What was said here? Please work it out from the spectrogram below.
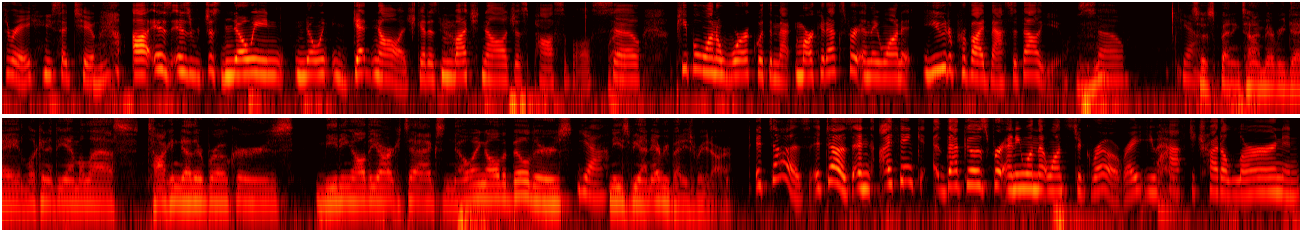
Three, you said 2 Mm-hmm. uh, is is just knowing knowing get knowledge, get as much knowledge as possible. So people want to work with a market expert and they want it, you to provide massive value. So yeah. Mm-hmm. So spending time every day looking at the MLS, talking to other brokers, meeting all the architects, knowing all the builders, Yeah. needs to be on everybody's radar. It does. It does. And I think that goes for anyone that wants to grow, right? You have to try to learn and,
